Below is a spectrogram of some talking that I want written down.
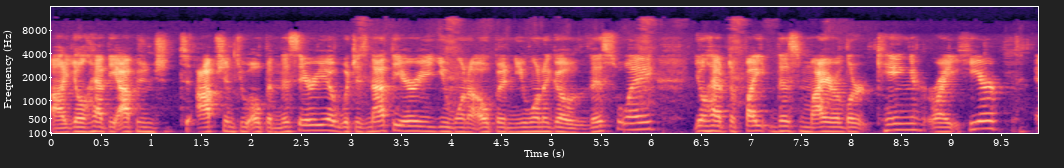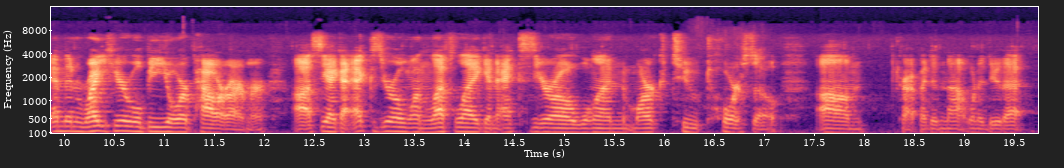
Uh, you'll have the option to, option to open this area, which is not the area you want to open. You want to go this way. You'll have to fight this Mirelurk King right here, and then right here will be your power armor. Uh, see, I got X01 left leg and X01 Mark II torso. Um, Crap, I did not want to do that.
